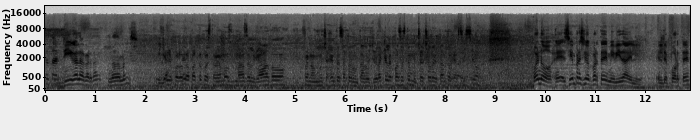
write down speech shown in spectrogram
Total. diga la verdad, nada más. Y ya. Y por otra parte, pues te vemos más delgado. Bueno, mucha gente se ha preguntado, ¿y ahora qué le pasa a este muchacho de tanto ejercicio? Bueno, eh, siempre ha sido parte de mi vida el, el deporte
